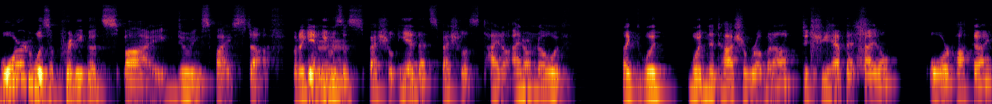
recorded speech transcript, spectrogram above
Ward was a pretty good spy doing spy stuff, but again, he was a Mhm. special. He had that specialist title. I don't know if, like, would would Natasha Romanoff did she have that title or Hawkeye,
